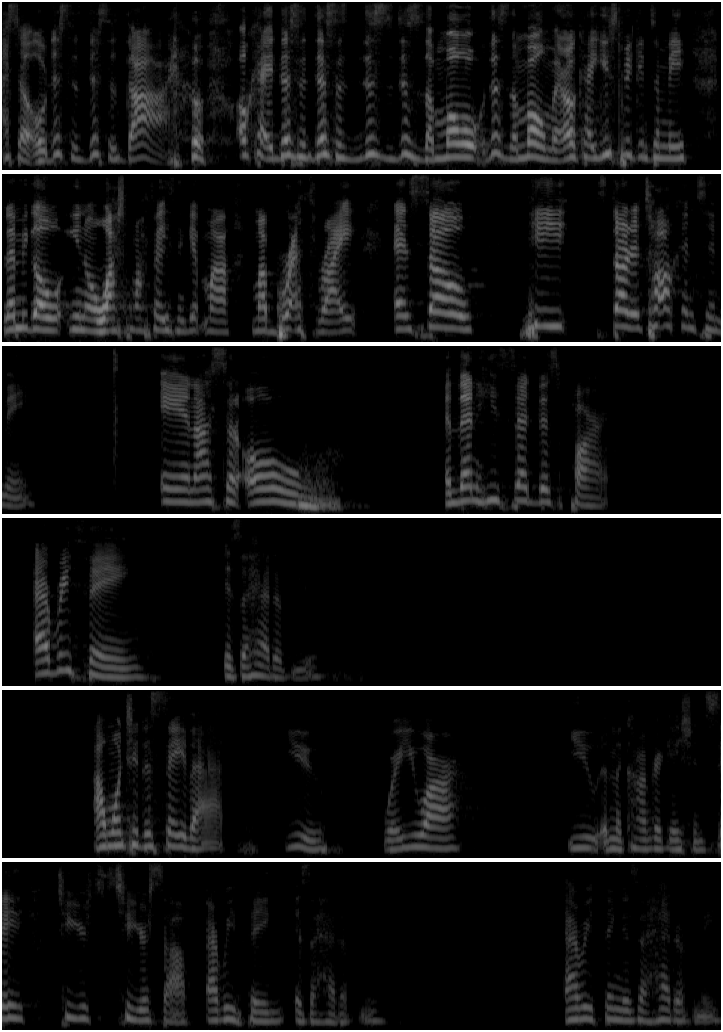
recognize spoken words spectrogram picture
I said, "Oh, this is this is God. okay, this is this is this is this is a mo this is a moment. Okay, you speaking to me. Let me go, you know, wash my face and get my my breath right." And so he started talking to me, and I said, "Oh," and then he said this part: "Everything is ahead of you." I want you to say that, you, where you are, you in the congregation. Say to your to yourself, "Everything is ahead of me." Everything is ahead of me.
